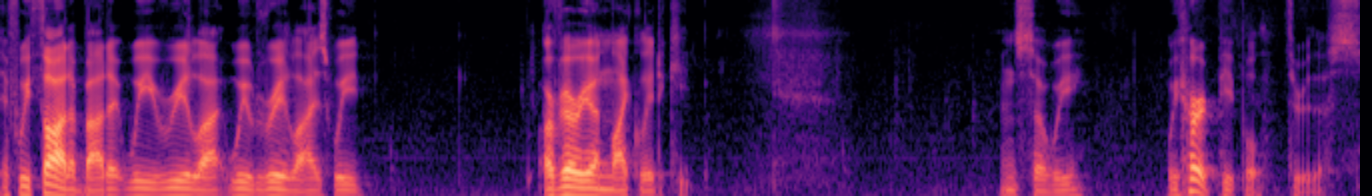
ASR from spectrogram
if we thought about it, we, realize, we would realize we are very unlikely to keep. And so we, we hurt people through this.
